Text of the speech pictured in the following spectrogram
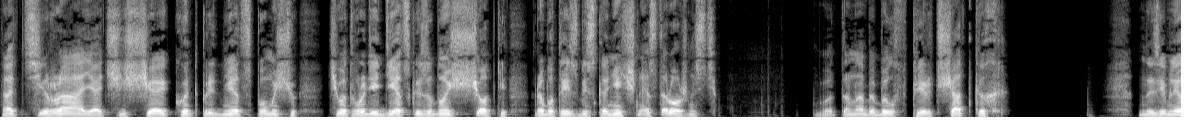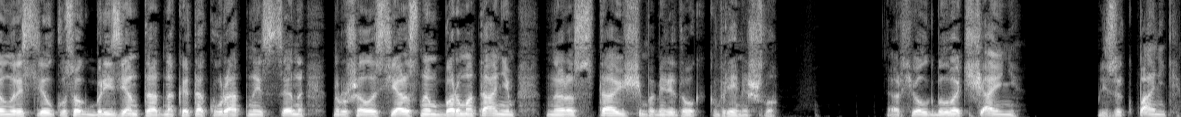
оттирая, очищая какой-то предмет с помощью чего-то вроде детской зубной щетки, работая с бесконечной осторожностью. Вот она бы был в перчатках. На земле он расстелил кусок брезента, однако эта аккуратная сцена нарушалась яростным бормотанием, нарастающим по мере того, как время шло. Археолог был в отчаянии, близок к панике.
